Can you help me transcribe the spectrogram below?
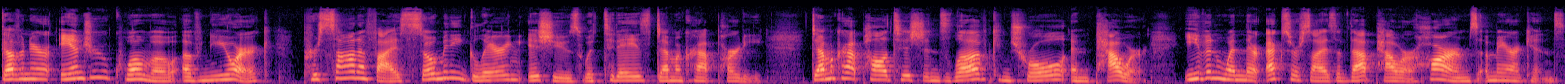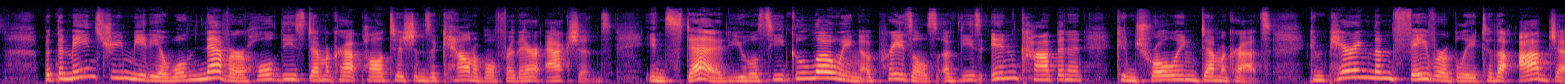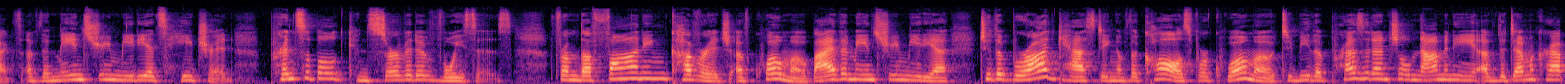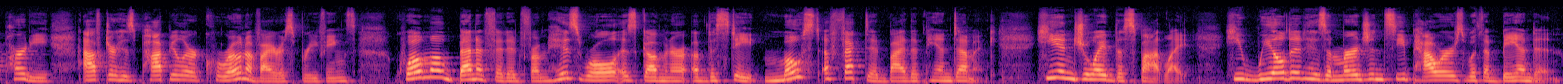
Governor Andrew Cuomo of New York personifies so many glaring issues with today's Democrat Party. Democrat politicians love control and power, even when their exercise of that power harms Americans. But the mainstream media will never hold these Democrat politicians accountable for their actions. Instead, you will see glowing appraisals of these incompetent, controlling Democrats, comparing them favorably to the objects of the mainstream media's hatred, principled conservative voices. From the fawning coverage of Cuomo by the mainstream media to the broadcasting of the calls for Cuomo to be the presidential nominee of the Democrat Party after his popular coronavirus briefings, Cuomo benefited from his role as governor of the state most affected by the pandemic. He enjoyed the spotlight. He wielded his emergency powers with abandon.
